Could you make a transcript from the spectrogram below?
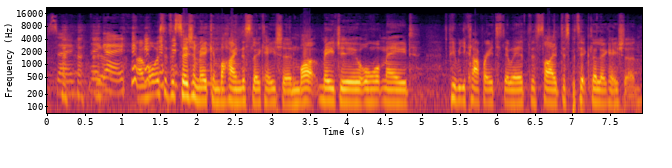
So there you go. um, what was the decision making behind this location? What made you, or what made the people you collaborated with decide this particular location?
